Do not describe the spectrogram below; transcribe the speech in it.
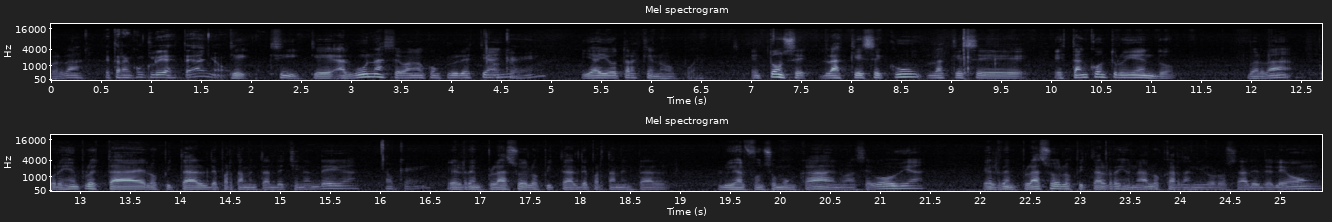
¿verdad? estarán concluidas este año. Que sí, que algunas se van a concluir este año Ok. y hay otras que no, pues. Entonces, las que se las que se están construyendo, ¿verdad? Por ejemplo, está el Hospital Departamental de Chinandega, el reemplazo del Hospital Departamental Luis Alfonso Moncada de Nueva Segovia, el reemplazo del Hospital Regional Los Cardanilo Rosales de León,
